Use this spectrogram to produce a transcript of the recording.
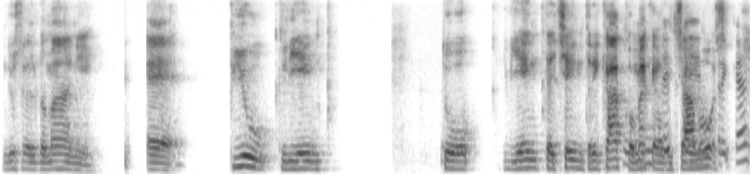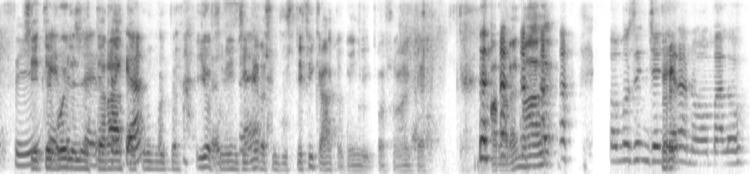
L'industria del domani è più cliente, cliente centrica, com'è che diciamo? Sì, siete voi le letterate, io sono ingegnere, sono giustificato, quindi posso anche parlare male. Famoso ingegnere anomalo.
